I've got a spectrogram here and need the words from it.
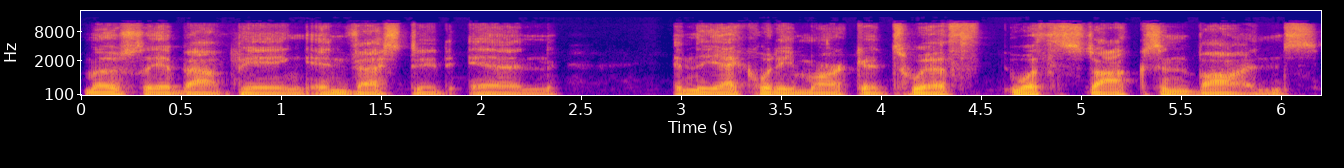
mostly about being invested in in the equity markets with with stocks and bonds.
